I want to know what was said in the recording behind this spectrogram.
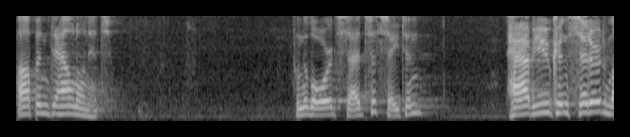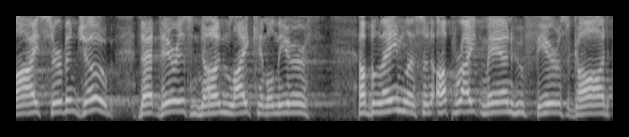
up and down on it. And the Lord said to Satan, Have you considered my servant Job, that there is none like him on the earth, a blameless and upright man who fears God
